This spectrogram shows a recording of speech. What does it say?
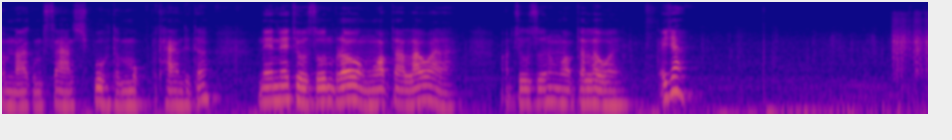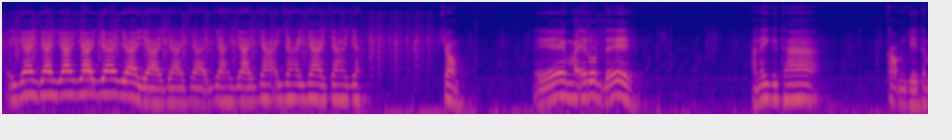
ដំណើរកំសាន្តឆ្ពោះទៅមុខបន្ថែមទៀតទៅ នេះនេះចូល0ប្រូងាប់តែឡូវអាអត់ចូល0ងាប់តែឡូវហើយអីចាអីយ៉ាយ៉ាយ៉ាយ៉ាយ៉ាយ៉ាយ៉ាយ៉ាយ៉ាយ៉ាយ៉ាយ៉ាយ៉ាយ៉ាយ៉ាយ៉ាចំអេមិនរត់ទេអានេះគឺថាកប់និយាយតែ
